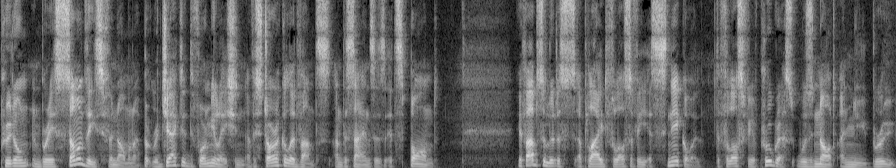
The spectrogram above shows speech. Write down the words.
Proudhon embraced some of these phenomena but rejected the formulation of historical advance and the sciences it spawned. If absolutists applied philosophy as snake oil, the philosophy of progress was not a new brew.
